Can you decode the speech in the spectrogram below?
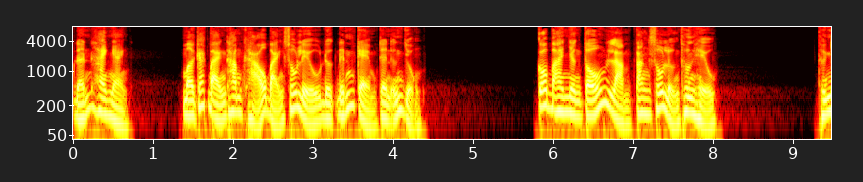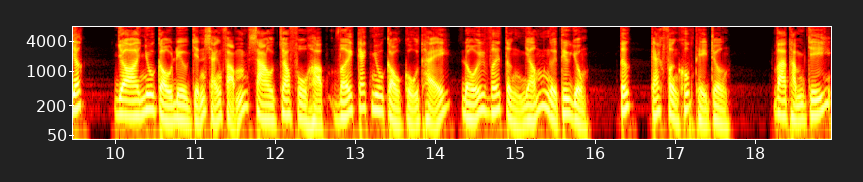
đến 2000, mời các bạn tham khảo bảng số liệu được đính kèm trên ứng dụng. Có ba nhân tố làm tăng số lượng thương hiệu. Thứ nhất, do nhu cầu điều chỉnh sản phẩm sao cho phù hợp với các nhu cầu cụ thể đối với từng nhóm người tiêu dùng, tức các phân khúc thị trường, và thậm chí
